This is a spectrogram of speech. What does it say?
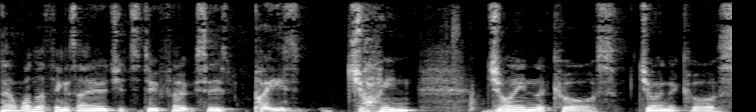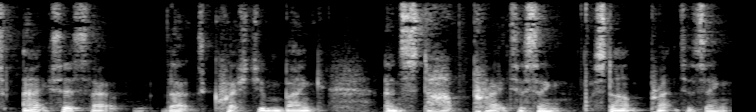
Now, one of the things I urge you to do, folks, is please join join the course. Join the course. Access that that question bank and start practicing. Start practicing.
